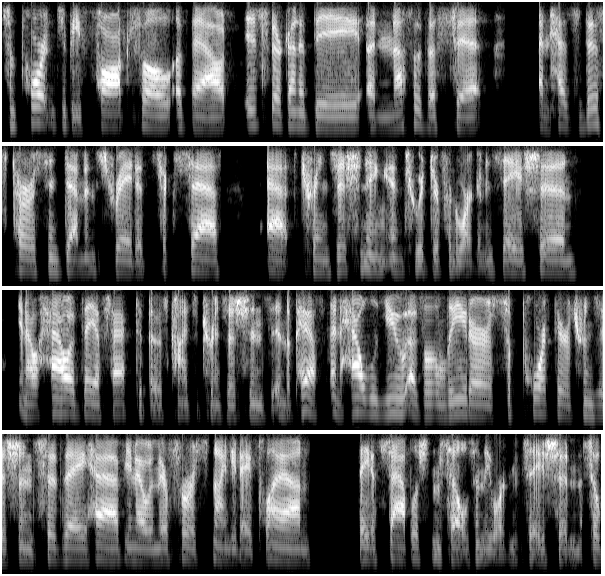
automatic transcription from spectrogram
It's important to be thoughtful about is there going to be enough of a fit and has this person demonstrated success at transitioning into a different organization? You know, how have they affected those kinds of transitions in the past? And how will you, as a leader, support their transition so they have, you know, in their first 90 day plan, they establish themselves in the organization so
